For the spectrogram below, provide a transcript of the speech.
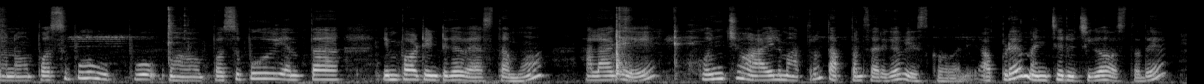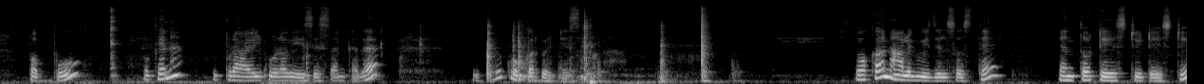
మనం పసుపు ఉప్పు పసుపు ఎంత ఇంపార్టెంట్గా వేస్తామో అలాగే కొంచెం ఆయిల్ మాత్రం తప్పనిసరిగా వేసుకోవాలి. అప్పుడే మంచి రుచిగా వస్తుంది పప్పు. ఓకేనా? ఇప్పుడు ఆయిల్ కూడా వేసేసాను కదా. ఇప్పుడు కుక్కర్ పెట్టేసుకుందాం. ఒక నాలుగు విజిల్స్ వస్తే ఎంతో టేస్టీ టేస్టీ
